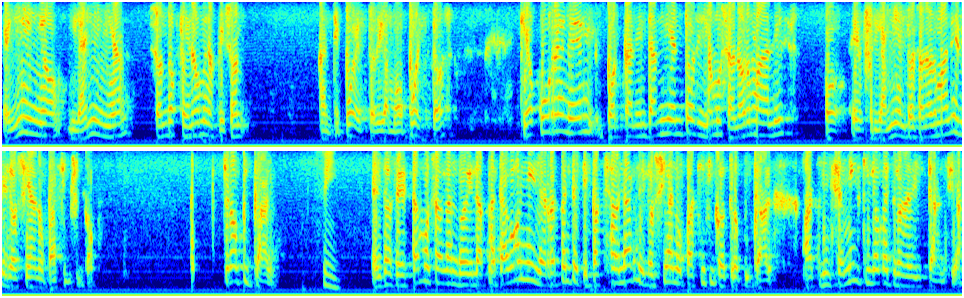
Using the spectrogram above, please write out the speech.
el niño y la niña son dos fenómenos que son antipuestos, digamos, opuestos, que ocurren en, por calentamientos, digamos, anormales o enfriamientos anormales del Océano Pacífico. Tropical. Sí. Entonces, estamos hablando de la Patagonia y de repente te pasé a hablar del Océano Pacífico Tropical, a 15.000 kilómetros de distancia.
